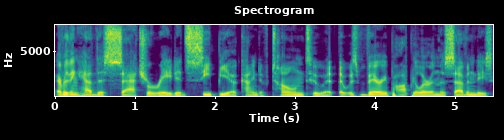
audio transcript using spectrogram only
Everything had this saturated sepia kind of tone to it that was very popular in the 70s.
